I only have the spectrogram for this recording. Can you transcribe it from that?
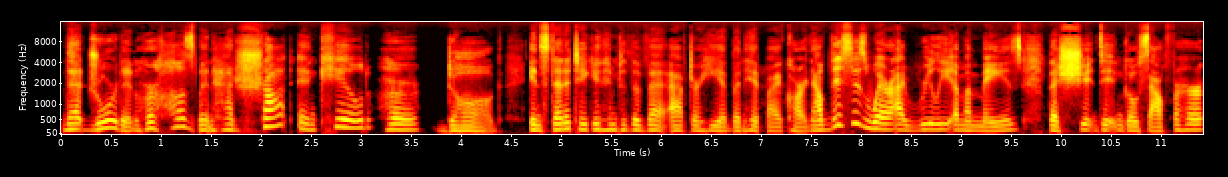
that Jordan, her husband, had shot and killed her dog instead of taking him to the vet after he had been hit by a car. Now, this is where I really am amazed that shit didn't go south for her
